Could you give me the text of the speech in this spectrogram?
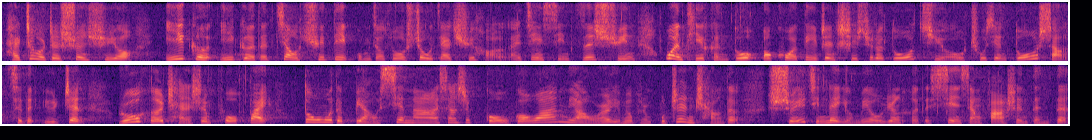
还照着顺序哦。一个一个的教区地，我们叫做受灾区好了，来进行咨询。问题很多，包括地震持续了多久，出现多少次的余震，如何产生破坏，动物的表现啊，像是狗狗啊、鸟儿有没有什么不正常的，水井内有没有任何的现象发生等等。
